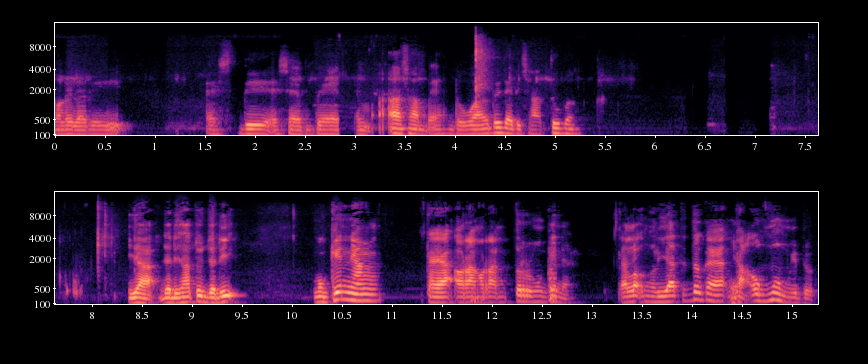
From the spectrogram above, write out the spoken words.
mulai dari SD SMP SMA sampai yang dua itu jadi satu bang Ya, jadi satu. Jadi mungkin yang kayak orang-orang tur mungkin ya. Kalau ngelihat itu kayak nggak umum gitu.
